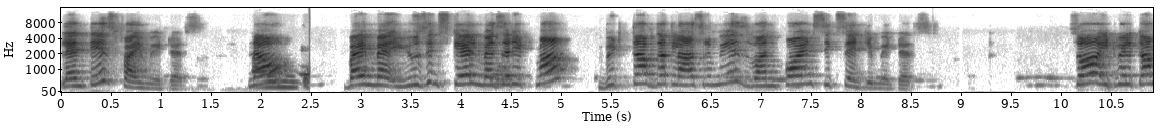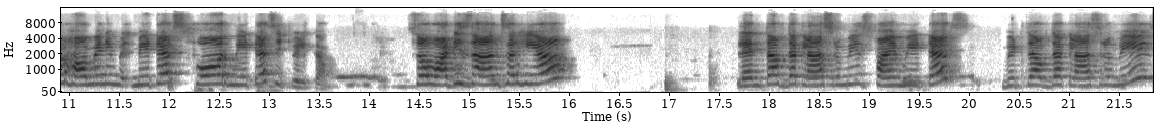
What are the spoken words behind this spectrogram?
length is 5 meters. Now, by using scale measure it, ma, width of the classroom is 1.6 centimeters. So it will come how many meters? 4 meters it will come. So what is the answer here? Length of the classroom is 5 meters. Width of the classroom is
